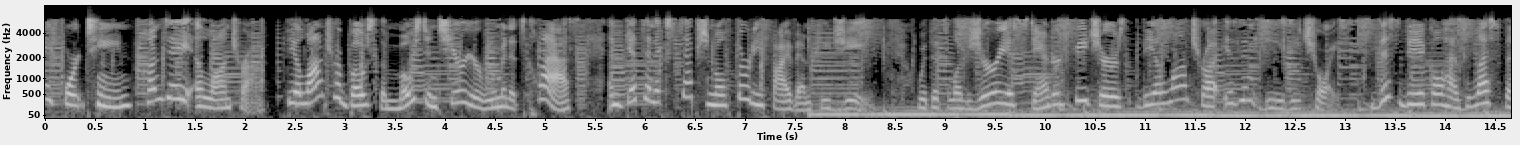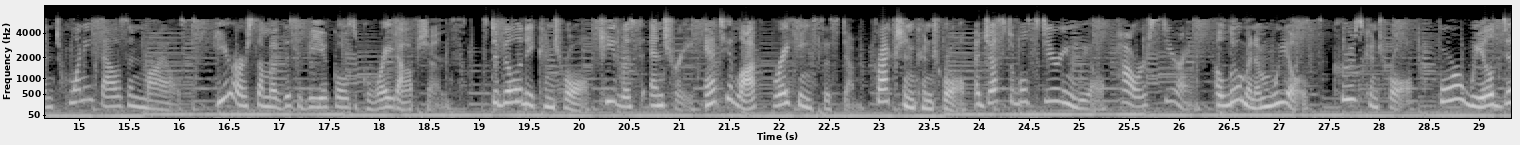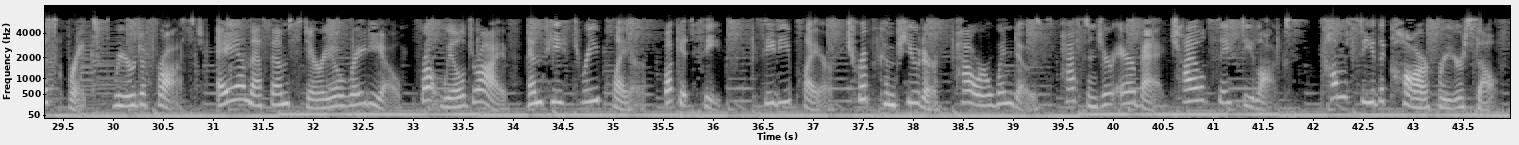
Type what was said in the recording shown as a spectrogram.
2014 Hyundai Elantra. The Elantra boasts the most interior room in its class and gets an exceptional 35 mpg. With its luxurious standard features, the Elantra is an easy choice. This vehicle has less than 20,000 miles. Here are some of this vehicle's great options. Stability control, keyless entry, anti-lock braking system, traction control, adjustable steering wheel, power steering, aluminum wheels, cruise control, four-wheel disc brakes, rear defrost, AM FM stereo radio, front wheel drive, MP3 player, bucket seats, CD player, trip computer, power windows, passenger airbag, child safety locks. Come see the car for yourself.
